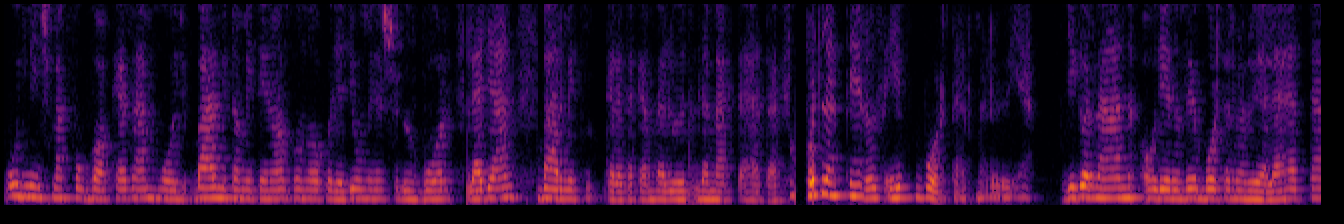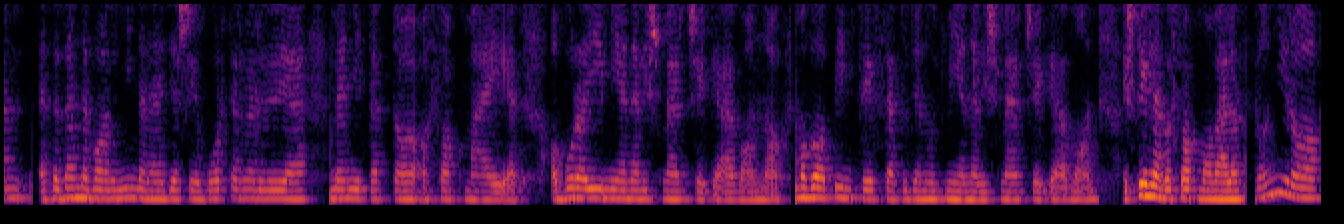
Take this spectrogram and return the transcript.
úgy nincs megfogva a kezem, hogy bármit, amit én azt gondolok, hogy egy jó minőségű bor legyen, bármit kereteken belül, de megtehetek. Hogy lettél az év bortermelője? Hogy igazán, hogy én az évbortermelője lehettem, ebben benne van, hogy minden egyes évbortermelője mennyit tett a, a szakmáért, a borai milyen elismertséggel vannak, maga a pincészet ugyanúgy milyen elismertséggel van. És tényleg a szakma válasz az annyira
